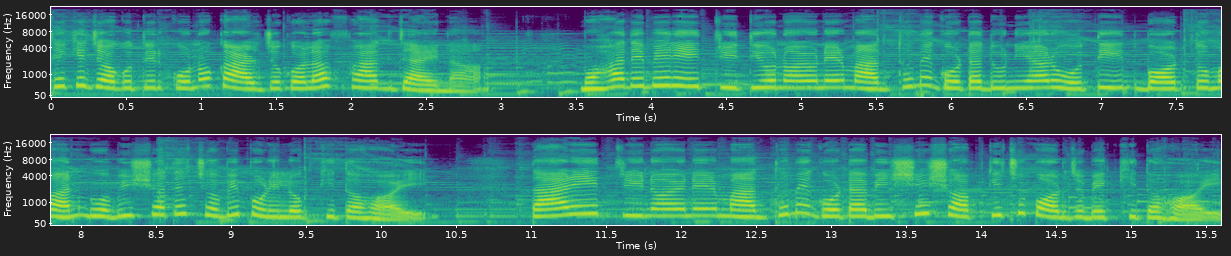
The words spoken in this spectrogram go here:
থেকে জগতের কোনো কার্যকলাপ ফাঁক যায় না। মহাদেবের এই তৃতীয় নয়নের মাধ্যমে গোটা দুনিয়ার অতীত, বর্তমান, ভবিষ্যতের ছবি পরিলক্ষিত হয়। তার এই ত্রিনয়নের মাধ্যমে গোটা বিশ্বের সব কিছু পর্যবেক্ষিত হয়।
